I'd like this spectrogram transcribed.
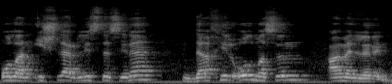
olan işler listesine dahil olmasın amellerin.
